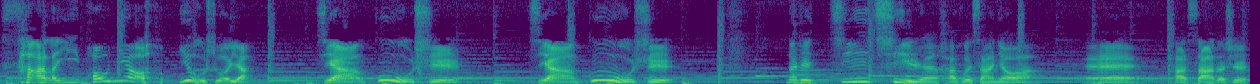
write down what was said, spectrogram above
撒了一泡尿，又说呀。讲故事，讲故事。那这机器人还会撒尿啊？哎，它撒的是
